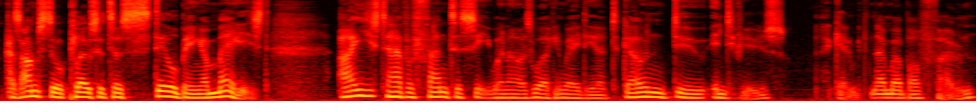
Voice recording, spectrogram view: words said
because I'm still closer to still being amazed. I used to have a fantasy when I was working radio to go and do interviews, again with no mobile phone.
